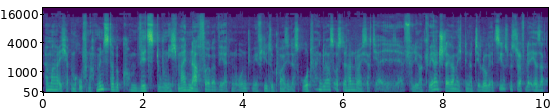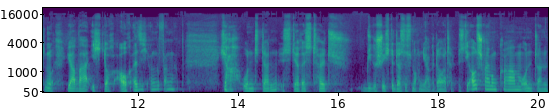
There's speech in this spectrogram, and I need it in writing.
hör mal, ich habe einen Ruf nach Münster bekommen, willst du nicht mein Nachfolger werden? Und mir fiel so quasi das Rotweinglas aus der Hand und ich sagte, ja, völliger Quereinsteiger, ich bin der Theologe, Erziehungswissenschaftler. Er sagte nur, ja, war ich doch auch, als ich angefangen habe. Ja, und dann ist der Rest halt die Geschichte, dass es noch ein Jahr gedauert hat, bis die Ausschreibung kam und dann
